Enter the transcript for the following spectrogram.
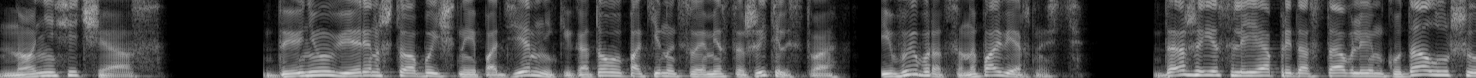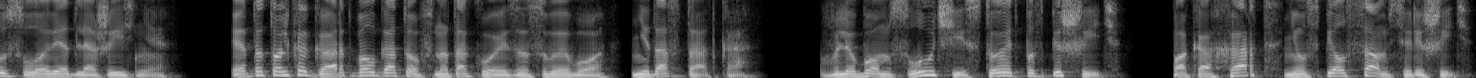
но не сейчас. Да и не уверен, что обычные подземники готовы покинуть свое место жительства и выбраться на поверхность. Даже если я предоставлю им куда лучшие условия для жизни. Это только Гард был готов на такое из-за своего недостатка. В любом случае стоит поспешить, пока Харт не успел сам все решить.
